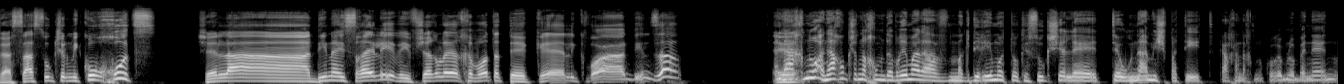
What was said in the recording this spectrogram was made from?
ועשה סוג של מיקור חוץ של הדין הישראלי, ואפשר לחברות הטק לקבוע דין זר. אנחנו, אנחנו, כשאנחנו מדברים עליו, מגדירים אותו כסוג של תאונה משפטית, ככה אנחנו קוראים לו בינינו.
